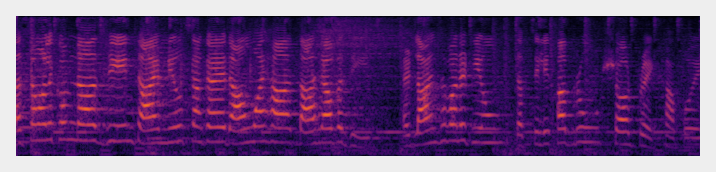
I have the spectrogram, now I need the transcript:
असलम नाज़रीन, टाइम न्यूज़ सां गॾु आऊँ आहियाँ ताहिरा वज़ीर। हेडलाइंस हवाले थियूं तफ़सीली ख़बरूं, शॉर्ट ब्रेक खां पोइ।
